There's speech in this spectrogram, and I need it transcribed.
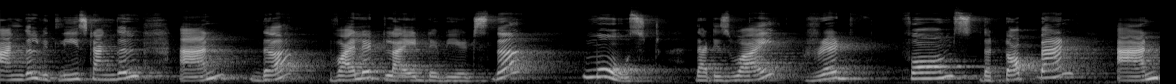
angle with least angle and the violet light deviates the most. That is why red forms the top band and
